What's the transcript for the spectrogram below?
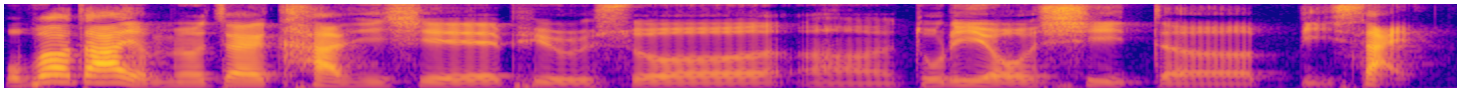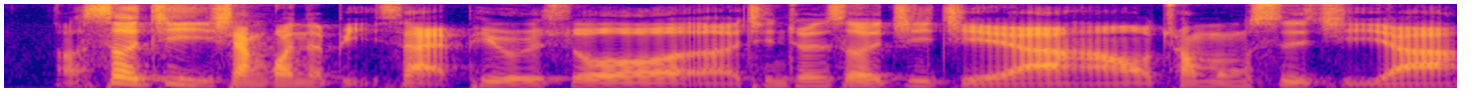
我不知道大家有没有在看一些，譬如说呃独立游戏的比赛。啊，设计相关的比赛，譬如说呃青春设计节啊，然后创梦市集啊，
